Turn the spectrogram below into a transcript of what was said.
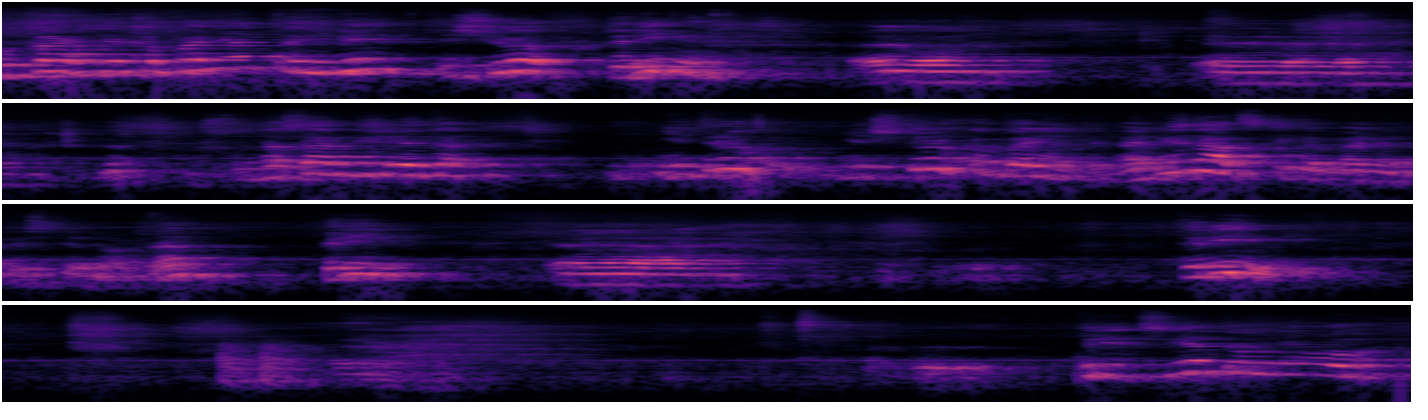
но каждая компонента имеет еще три, э, э, что на самом деле это не трех, не четырехкомпонентный, а двенадцатикомпонентный спинор, да? Три, э, три три цвета у него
